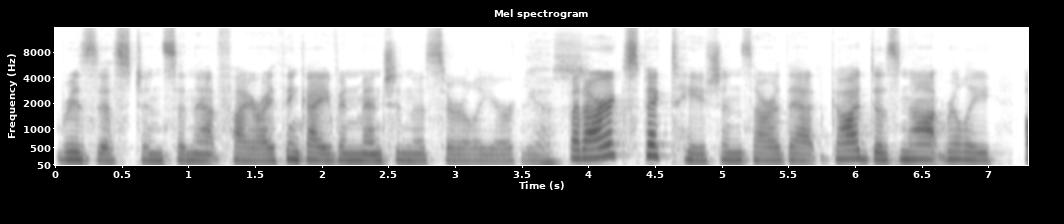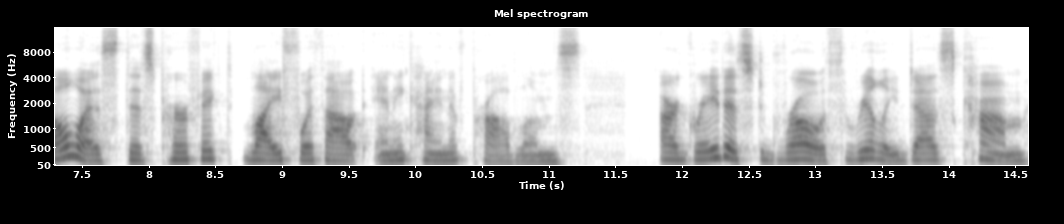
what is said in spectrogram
resistance and that fire. I think I even mentioned this earlier. Yes. But our expectations are that God does not really owe us this perfect life without any kind of problems. Our greatest growth really does come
